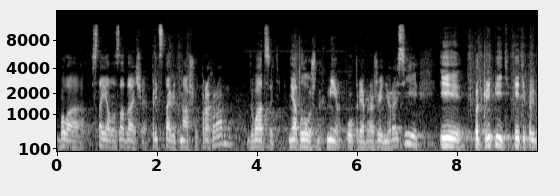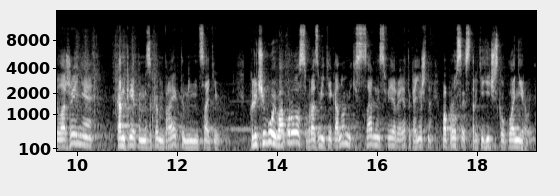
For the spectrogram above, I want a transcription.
была, стояла задача представить нашу программу 20 неотложных мер по преображению России и подкрепить эти предложения конкретными законопроектами, инициативами. Ключевой вопрос в развитии экономики, социальной сферы – это, конечно, вопросы стратегического планирования.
